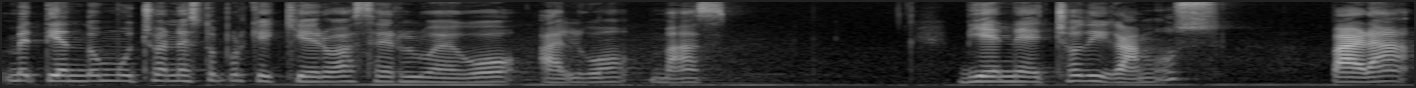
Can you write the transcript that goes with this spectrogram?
metiendo mucho en esto porque quiero hacer luego algo más bien hecho, digamos, para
